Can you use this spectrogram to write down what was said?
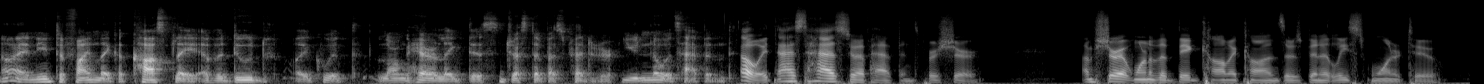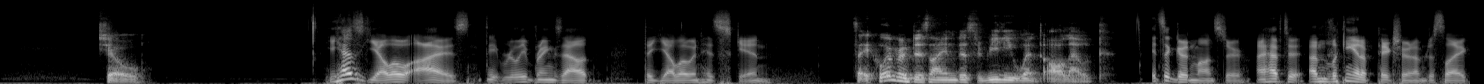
No, I need to find like a cosplay of a dude like with long hair like this dressed up as Predator. You know it's happened. Oh, it has has to have happened for sure. I'm sure at one of the big comic cons there's been at least one or two. Show. He has yellow eyes. It really brings out the yellow in his skin. It's like whoever designed this really went all out. It's a good monster. I have to I'm looking at a picture and I'm just like,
